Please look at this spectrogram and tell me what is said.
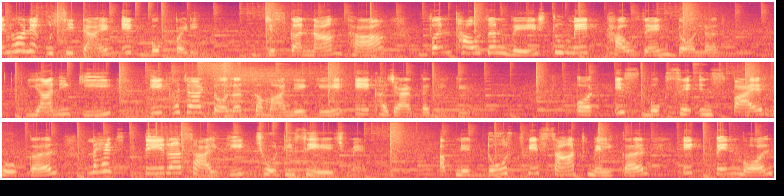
इन्होंने उसी टाइम एक बुक पढ़ी, जिसका नाम था one thousand ways to make thousand dollar यानी कि एक हज़ार डॉलर कमाने के एक हज़ार तरीके। और इस बुक से इंस्पायर होकर महज तेरह साल की छोटी सी एज में अपने दोस्त के साथ मिलकर एक पिन बॉल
